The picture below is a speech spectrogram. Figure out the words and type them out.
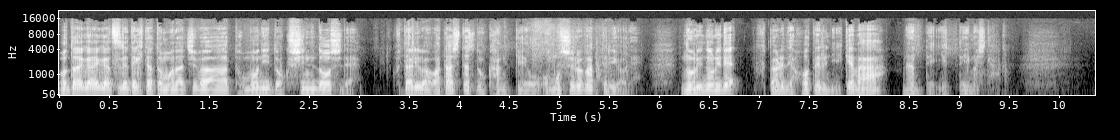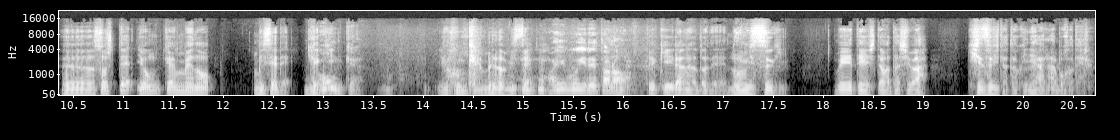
お互いが連れてきた友達は共に独身同士で二人は私たちの関係を面白がってるようでノリノリで二人でホテルに行けばなんて言っていました。そして4軒目の店で。日本券4軒目の店。だいぶ入れたな。テキーラなどで飲みすぎ。酩酊した私は気づいた時にはラブホテル。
